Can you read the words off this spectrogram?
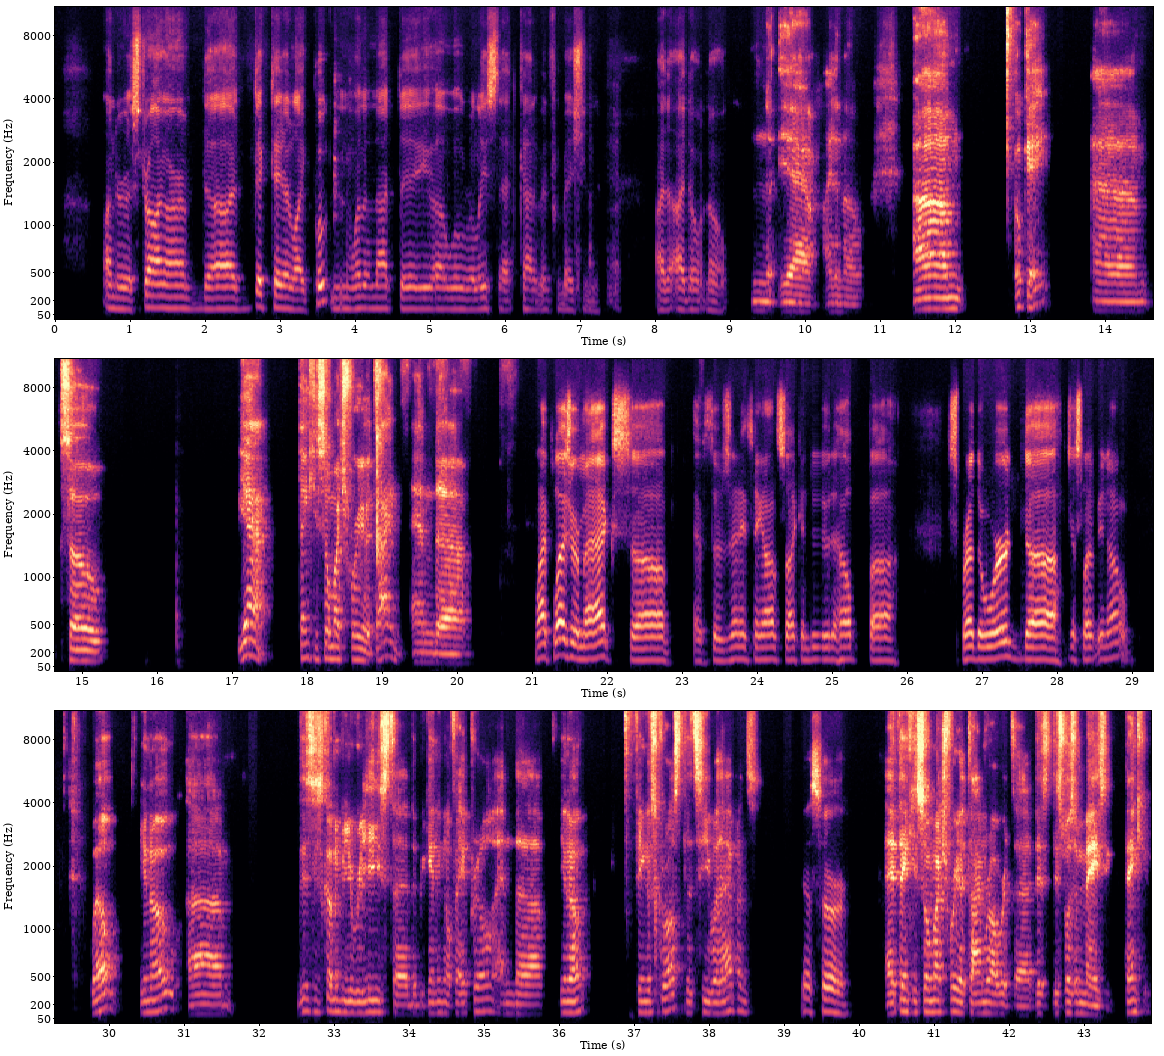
under a strong-armed uh, dictator like Putin, whether or not they uh, will release that kind of information, I, I don't know. N- yeah, I don't know. Um, okay. Um, so, yeah, thank you so much for your time. And uh, My pleasure, Max. Uh, if there's anything else I can do to help uh, spread the word, uh, just let me know. well, you know, um, this is going to be released uh, the beginning of April, and uh, you know, fingers crossed. Let's see what happens. Yes, sir. And thank you so much for your time, Robert. Uh, this this was amazing. Thank you.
